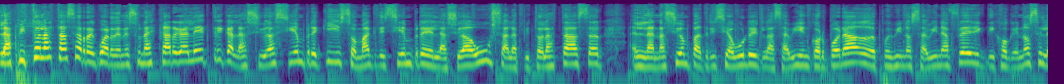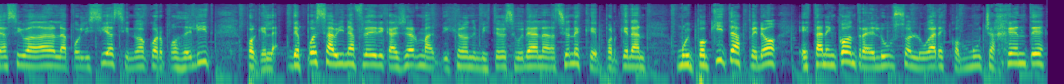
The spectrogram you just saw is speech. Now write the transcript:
las pistolas Taser, recuerden, es una descarga eléctrica. La ciudad siempre quiso, Macri siempre, la ciudad usa las pistolas Taser. En La Nación, Patricia Burrich las había incorporado. Después vino Sabina Frederick, dijo que no se las iba a dar a la policía, sino a cuerpos de élite. Porque después Sabina Frederick ayer dijeron del Ministerio de Seguridad de la Nación es que porque eran muy poquitas, pero están en contra del uso en lugares con mucha gente.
